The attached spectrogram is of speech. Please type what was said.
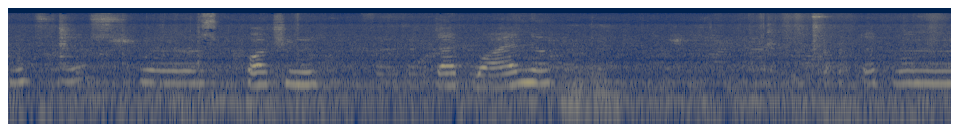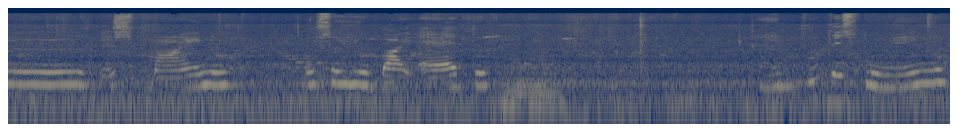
this was watching that one. Mm. That one is mine. Also, you buy it. Mm. And what is doing?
